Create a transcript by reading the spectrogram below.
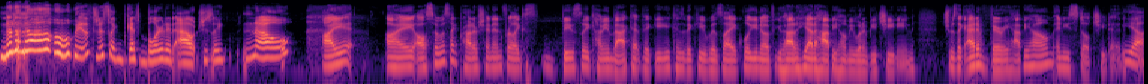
no, no, no!" It just like gets blurted out. She's like, "No." I I also was like proud of Shannon for like basically coming back at Vicky because Vicky was like, well, you know, if you had he had a happy home, he wouldn't be cheating. She was like, I had a very happy home, and he still cheated. Yeah.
